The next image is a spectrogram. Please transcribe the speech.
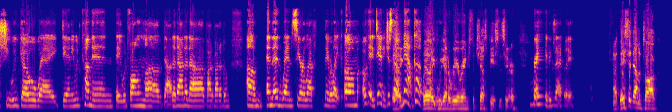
she would go away, Danny would come in, they would fall in love, da da da da da, bada bada boom. Um, and then when Sierra left, they were like, um, okay, Danny, just go They're like- now, go. They're like, "We got to rearrange the chess pieces here." Right, exactly. Uh, they sit down and talk.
